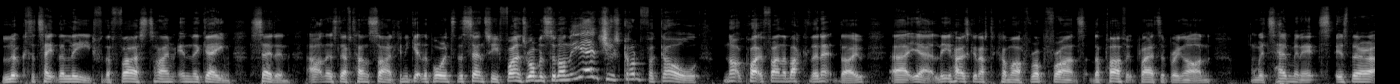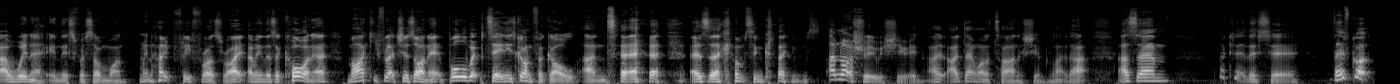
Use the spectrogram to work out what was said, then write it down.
look to take the lead for the first time in the game. Seddon out on his left hand side. Can he get the ball into the centre? He finds Robinson on the edge. He's gone for goal. Not quite found the back of the net, though. Uh, yeah, Lehigh's going to have to come off. Rob France, the perfect player to bring on. With 10 minutes, is there a winner in this for someone? I mean, hopefully for us, right? I mean, there's a corner. Marky Fletcher's on it. Ball whipped in. He's gone for goal. And uh, as uh, Compton claims, I'm not sure he was shooting. I, I don't want to tarnish him like that. As um, looking at this here, they've got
